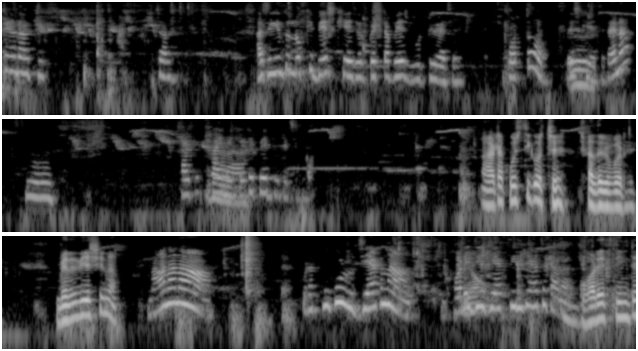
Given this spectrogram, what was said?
টেনে দাও একটু। চল। আজকে কিন্তু লক্ষ্মী বেশ খেয়েছে ওর পেটটা বেশ ভর্তি হয়েছে। কত বেশ খেয়েছে তাই না? কালকে খাইনি পেটে পেট ঢুকেছে। আর একটা কুস্তি করছে ছাদের উপরে। বেঁধে দিয়েছি না? না না না। ওটা কুকুর জ্যাক না। ঘরে যে জ্যাক তিনটে আছে তারা। ঘরের তিনটে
